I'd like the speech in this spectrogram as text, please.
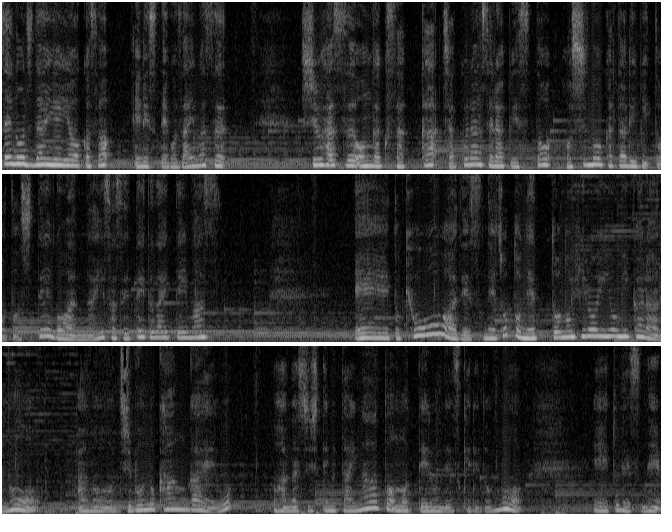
風の時代へようこそエリスでございます。周波数音楽作家チャクラセラピスト星の語り人としてご案内させていただいています。えーと今日はですねちょっとネットの拾い読みからのあの自分の考えをお話ししてみたいなと思っているんですけれどもえーとですね、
